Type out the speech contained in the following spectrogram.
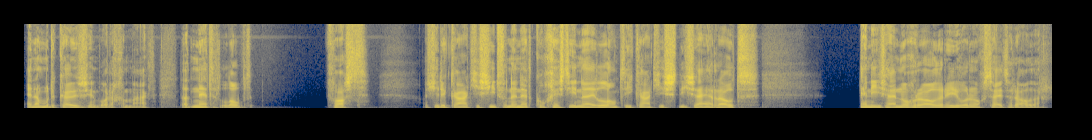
En dan moeten keuzes in worden gemaakt. Dat net loopt vast. Als je de kaartjes ziet van de netcongestie in Nederland, die kaartjes die zijn rood. En die zijn nog roder en die worden nog steeds roder.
